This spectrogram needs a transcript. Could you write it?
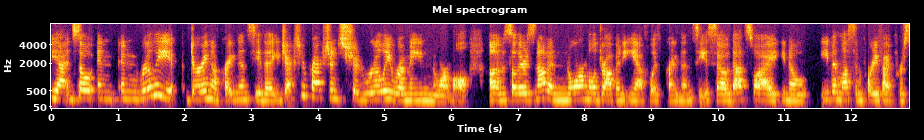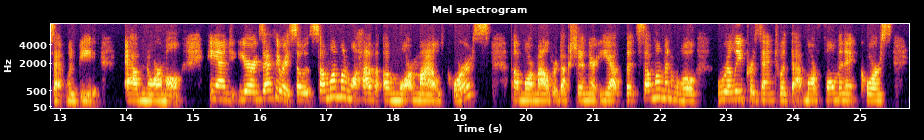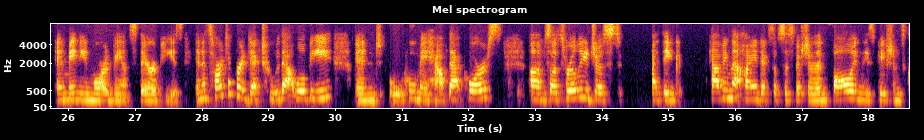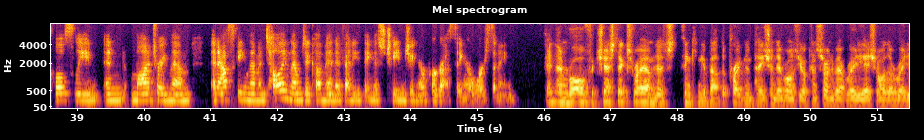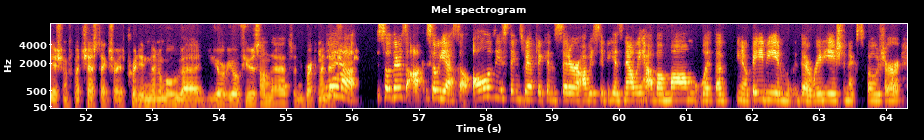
Yeah, and so and and really during a pregnancy, the ejection fraction should really remain normal. Um, so there's not a normal drop in EF with pregnancy. So that's why you know even less than 45% would be abnormal. And you're exactly right. So some women will have a more mild course, a more mild reduction in their EF, but some women will really present with that more fulminant course and may need more advanced therapies. And it's hard to predict who that will be and who may have that course. Um, so it's really just, I think, having that high index of suspicion and following these patients closely and monitoring them and asking them and telling them to come in if anything is changing or progressing or worsening. And, role for chest x-ray, I'm just thinking about the pregnant patient. Everyone's you're concerned about radiation, although radiation from a chest x-ray is pretty minimal. Uh, your, your views on that and recommendations? Yeah. So there's so yeah, so all of these things we have to consider, obviously, because now we have a mom with a you know baby and the radiation exposure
